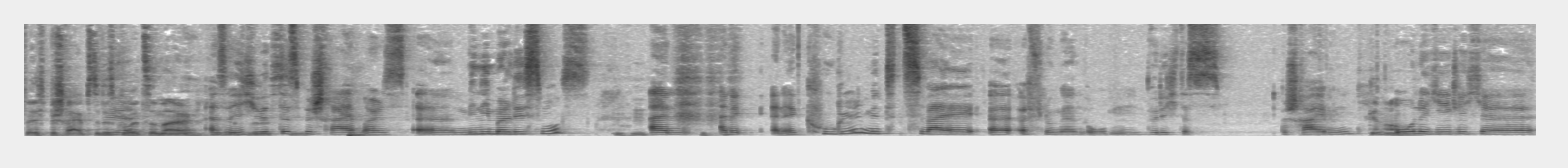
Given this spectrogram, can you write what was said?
Vielleicht beschreibst du das ja. kurz einmal. Also ich würde das, das beschreiben als äh, Minimalismus. Mhm. Ein, eine, eine Kugel mit zwei äh, Öffnungen oben, würde ich das beschreiben. Genau. Ohne jegliche...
